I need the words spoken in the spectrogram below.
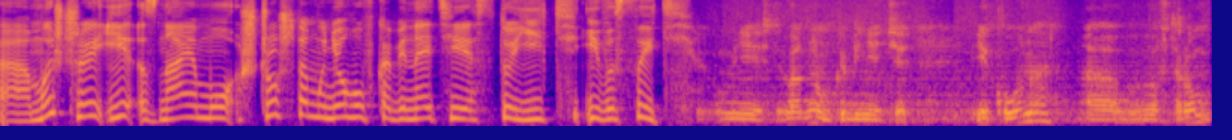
е, ми ще і знаємо, що ж там у нього в кабінеті стоїть і висить. У меня есть в одном кабинете икона, а во втором,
